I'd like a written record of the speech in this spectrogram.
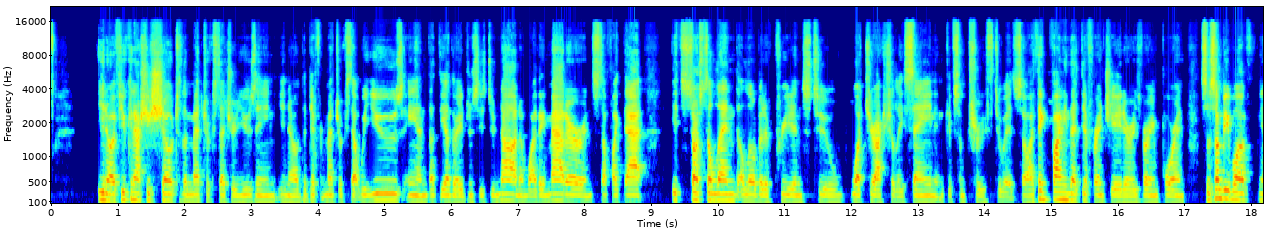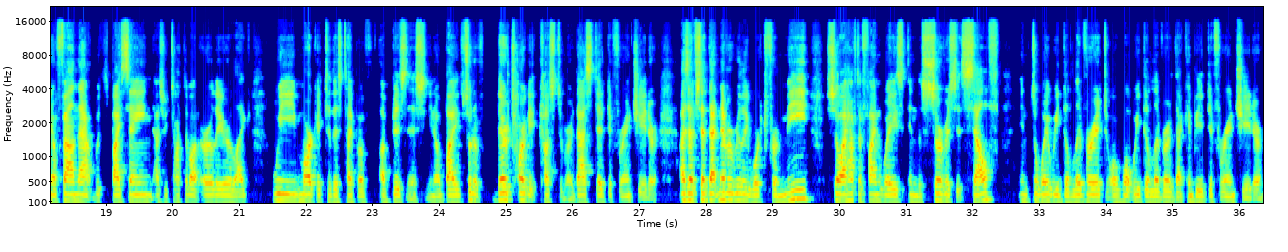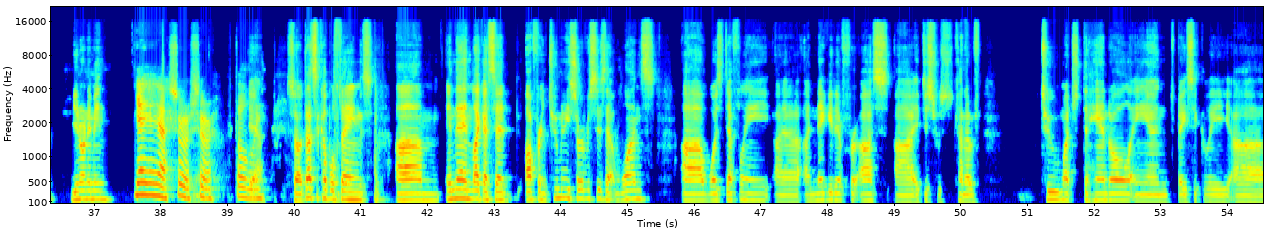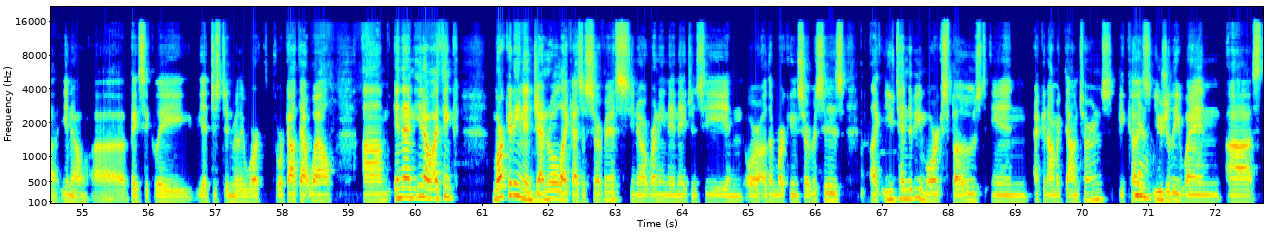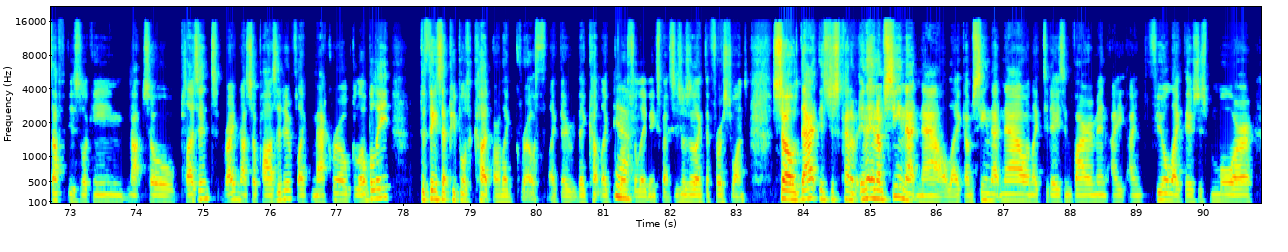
you know, if you can actually show to the metrics that you're using, you know, the different metrics that we use and that the other agencies do not and why they matter and stuff like that, it starts to lend a little bit of credence to what you're actually saying and give some truth to it. So I think finding that differentiator is very important. So some people have, you know, found that with by saying, as we talked about earlier, like we market to this type of, of business, you know, by sort of their target customer. That's their differentiator. As I've said, that never really worked for me. So I have to find ways in the service itself, in the way we deliver it or what we deliver that can be a differentiator. You know what I mean? Yeah, yeah, yeah. Sure, yeah. sure. Totally. Yeah. So that's a couple things. Um, and then, like I said, offering too many services at once uh, was definitely a, a negative for us. Uh, it just was kind of too much to handle, and basically, uh, you know, uh, basically, it just didn't really work work out that well. Um, and then, you know, I think marketing in general like as a service you know running an agency and or other marketing services like you tend to be more exposed in economic downturns because yeah. usually when uh, stuff is looking not so pleasant right not so positive like macro globally the things that people cut are like growth. Like they they cut like yeah. growth related expenses. Those are like the first ones. So that is just kind of and, and i'm seeing that now. Like i'm seeing that now in like today's environment. I i feel like there's just more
